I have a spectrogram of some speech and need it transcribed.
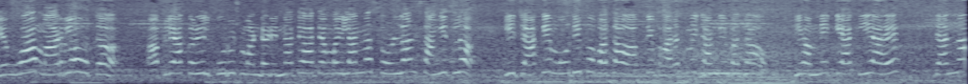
जेव्हा मारलं होतं आपल्याकडील पुरुष मंडळींना तेव्हा त्या महिलांना सोडलं आणि सांगितलं की जाके मोदी को बताओ आपके भारत में जाके बताओ की हमने क्या किया है? त्यांना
